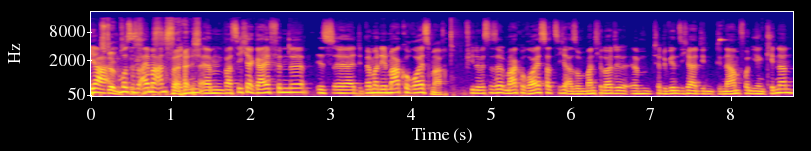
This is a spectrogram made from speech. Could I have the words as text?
Ja, Stimmt. ich muss es einmal ansprechen. Ähm, was ich ja geil finde, ist, äh, wenn man den Marco Reus macht. Viele wissen es ja, Marco Reus hat sich, also manche Leute ähm, tätowieren sich ja den, den Namen von ihren Kindern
